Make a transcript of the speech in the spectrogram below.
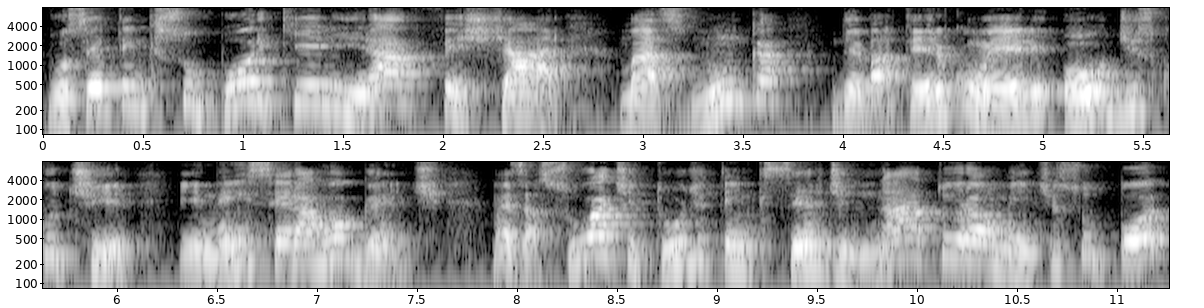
Você tem que supor que ele irá fechar, mas nunca debater com ele ou discutir, e nem ser arrogante mas a sua atitude tem que ser de naturalmente supor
